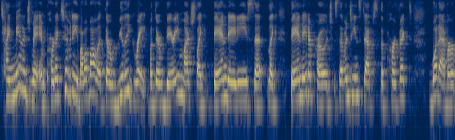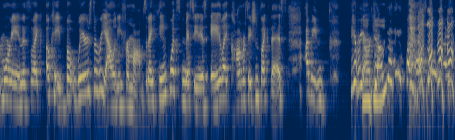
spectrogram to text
time management and productivity, blah blah blah. Like they're really great, but they're very much like band aidy, set like band aid approach, seventeen steps, the perfect whatever morning, and it's like okay, but where's the reality for moms? And I think what's missing is a like conversations like this. I mean, here we are, mm-hmm. also, like,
